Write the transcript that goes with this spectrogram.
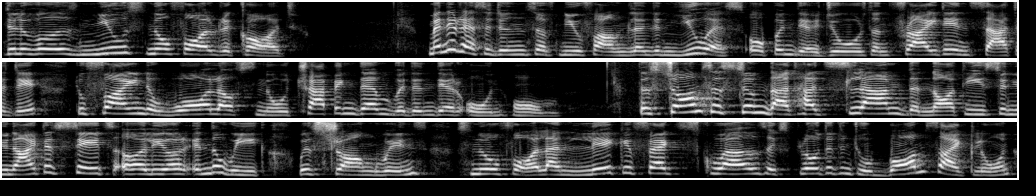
delivers new snowfall record. Many residents of Newfoundland in US opened their doors on Friday and Saturday to find a wall of snow trapping them within their own home. The storm system that had slammed the northeastern United States earlier in the week with strong winds, snowfall and lake effect squalls exploded into a bomb cyclone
